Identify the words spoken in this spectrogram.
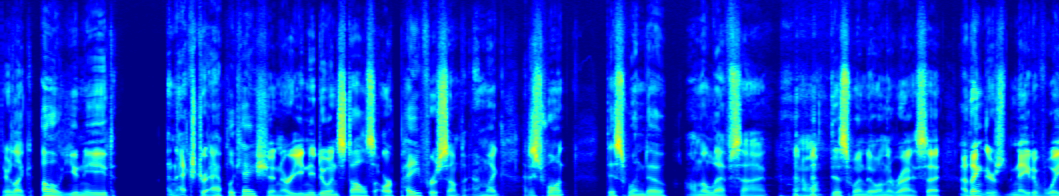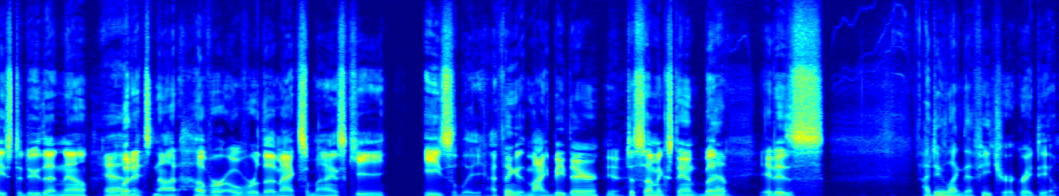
they're like, "Oh, you need an extra application, or you need to install or pay for something." I'm like, I just want this window on the left side, and I want this window on the right side. I think there's native ways to do that now, Yeah. but it's not hover over the maximize key easily. I think it might be there Yeah. to some extent, but Yeah. it is. I do like that feature a great deal.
